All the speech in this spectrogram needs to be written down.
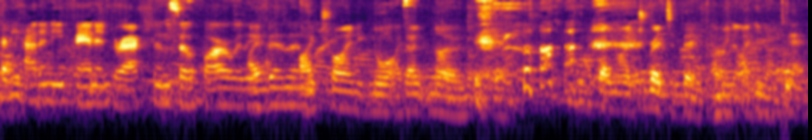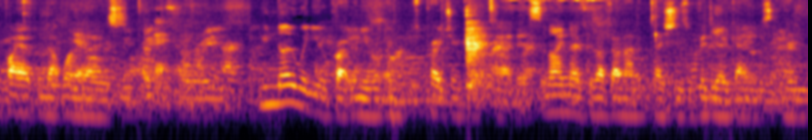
Have you had any fan interactions so far where they've I, been I like, try and ignore. I don't know. Not. I don't know. I dread to think. I mean, I, you know, if I opened up one of those, you know when you approach when you're approaching a like this, and I know because I've done adaptations of video games and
